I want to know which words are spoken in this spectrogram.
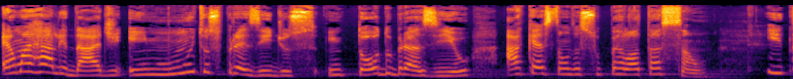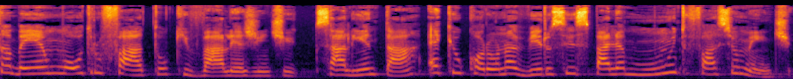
É uma realidade em muitos presídios em todo o Brasil a questão da superlotação. E também é um outro fato que vale a gente salientar é que o coronavírus se espalha muito facilmente.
